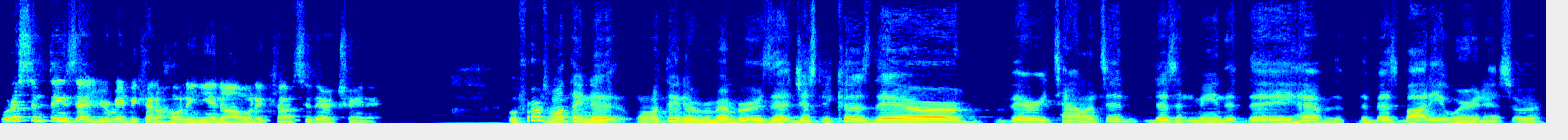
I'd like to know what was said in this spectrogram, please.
What are some things that you're maybe kind of honing in on when it comes to their training? Well, first, one thing to one thing to remember is that just because they are very talented doesn't mean that they have the best body awareness, or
